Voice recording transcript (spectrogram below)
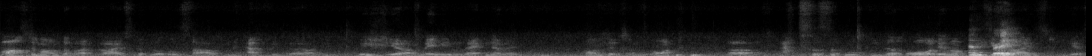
vast amount of archives in the global south, in Africa, in Asia, maybe in Latin American context, are not um, accessible either, or they're not afraid. digitized. Yes.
